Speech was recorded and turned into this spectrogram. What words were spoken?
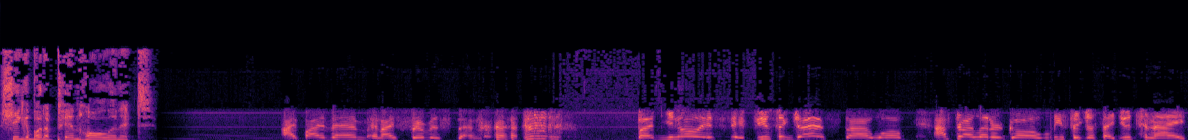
She can put a pinhole in it. I buy them and I service them. but, you know, if if you suggest, uh, well, after I let her go, what do you suggest I do tonight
